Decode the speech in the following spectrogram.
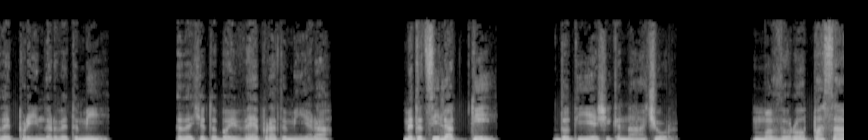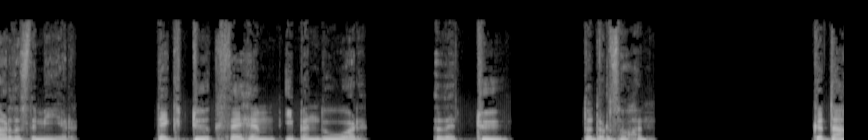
dhe prindërve të mi, dhe që të bëj vepra të mira, me të cilat ti do të jesh i kënaqur. Më dhuro pasardhës të mirë. Tek ty kthehem i penduar dhe ty të dorëzohem. Këta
